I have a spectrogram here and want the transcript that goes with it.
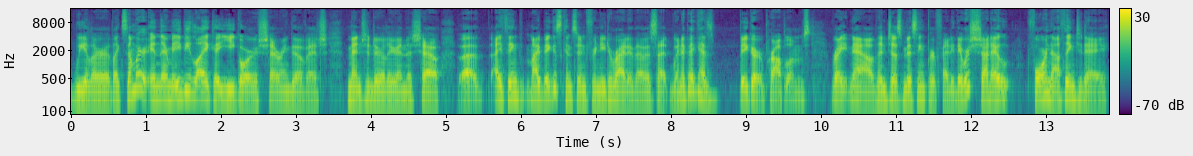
Wheeler, like somewhere in there, maybe like a Igor Sharangovich mentioned earlier in the show. Uh, I think my biggest concern for Niederreiter, though, is that Winnipeg has bigger problems right now than just missing Perfetti. They were shut out for nothing today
